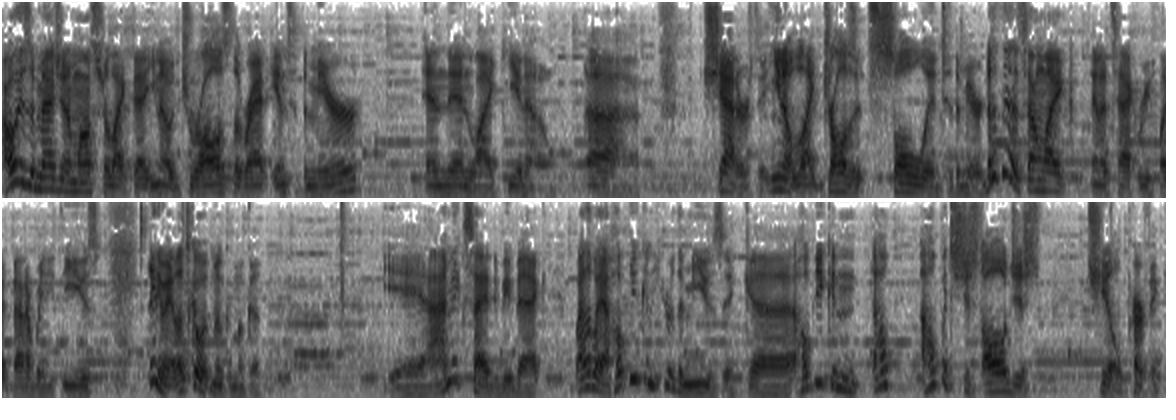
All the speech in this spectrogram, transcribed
I always imagine a monster like that, you know, draws the rat into the mirror and then, like, you know, uh, shatters it. You know, like draws its soul into the mirror. Doesn't that sound like an attack reflect banner we use? Anyway, let's go with Muka Muka. Yeah, I'm excited to be back. By the way, I hope you can hear the music. Uh, I hope you can. I hope. I hope it's just all just chill, perfect.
